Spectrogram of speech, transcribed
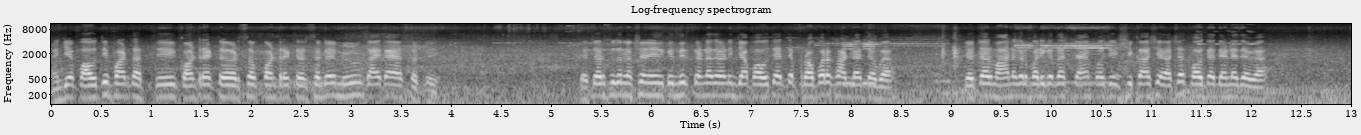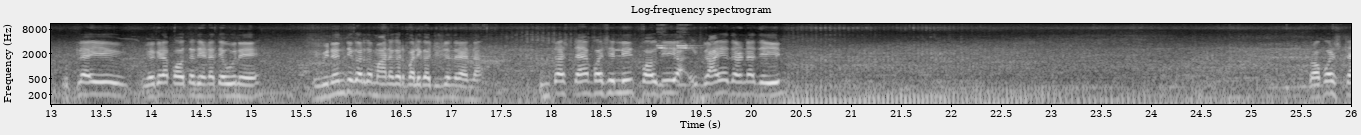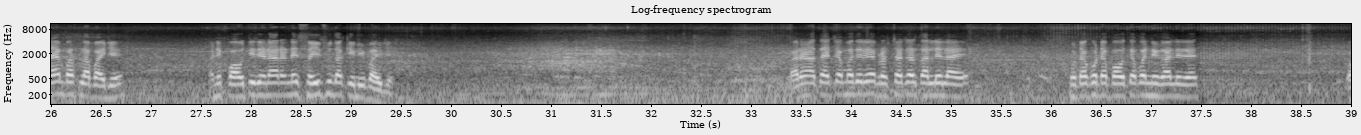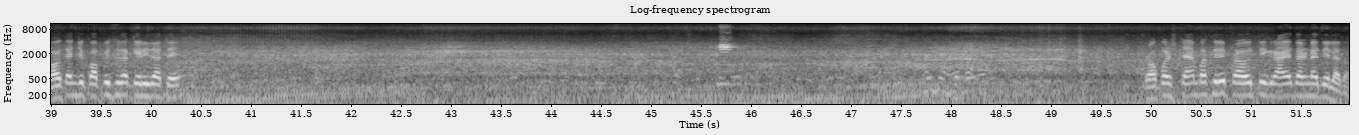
आणि जे पावती पाडतात ते कॉन्ट्रॅक्टर सब कॉन्ट्रॅक्टर सगळे मिळून काय काय असतात ते. त्याच्यावर सुद्धा लक्ष केंद्रित करण्यात आणि ज्या पावत्या आहेत त्या प्रॉपर काढल्यात याव्या ज्याच्यावर महानगरपालिकेचा स्टॅम्प असेल शिका असेल अशाच पावत्या देण्यात याव्या. कुठल्याही वेगळ्या पावत्या देण्यात येऊ नये. मी विनंती करतो महानगरपालिका जुजेंद्र यांना तुमचा स्टॅम्प असेल लिहित पावती ग्राह्य धरण्यात येईल. प्रॉपर स्टॅम्प असला पाहिजे. आणि पावती देणाऱ्याने सहीसुद्धा केली पाहिजे. कारण आता याच्यामध्ये भ्रष्टाचार चाललेला आहे खोट्या खोट्या पावत्या पण निघालेल्या आहेत. पावत्यांची कॉपीसुद्धा केली जाते. प्रॉपर स्टॅम्प असलेली प्रवृत्ती ग्राह्य धरण्यात येईल आता.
